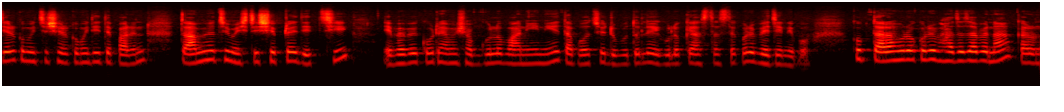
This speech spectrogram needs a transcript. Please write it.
যেরকম ইচ্ছে সেরকমই দিতে পারেন। তো আমি হচ্ছে মিষ্টির শেপটাই দিচ্ছি। এভাবে করে আমি সবগুলো বানিয়ে নিয়ে তারপর হচ্ছে ডুবো তুলে এগুলোকে আস্তে আস্তে করে ভেজে নিব। খুব তাড়াহুড়ো করে ভাজা যাবে না, কারণ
